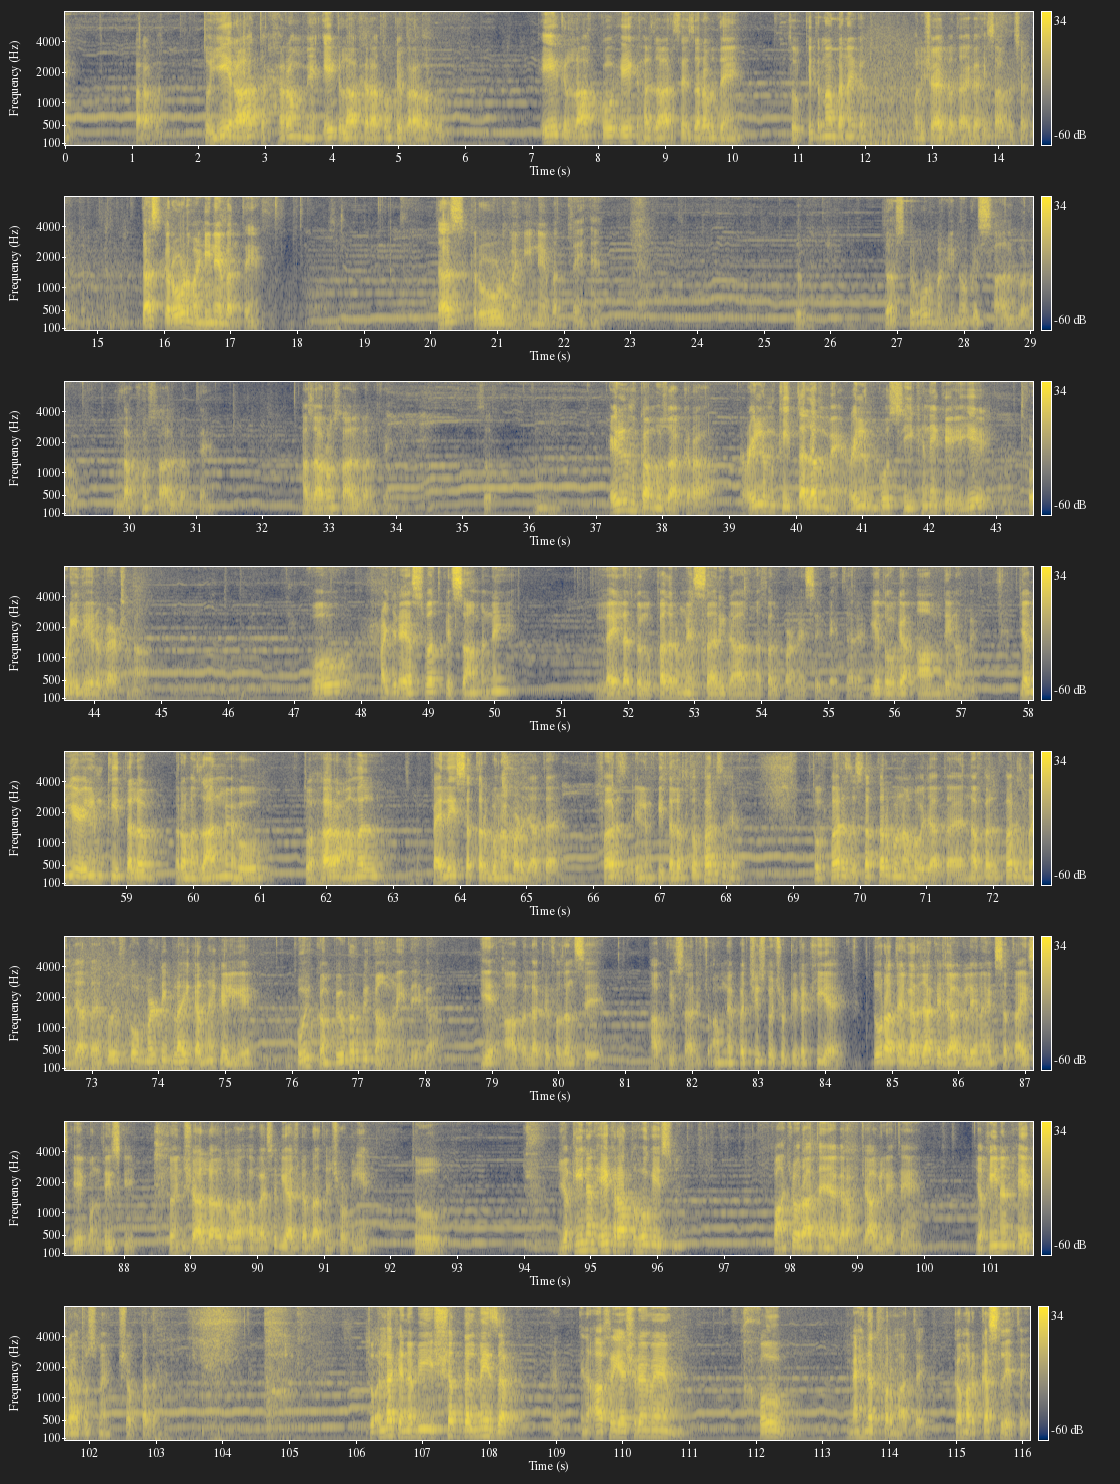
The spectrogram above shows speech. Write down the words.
बराबर। तो ये रात हरम में एक लाख रातों के बराबर हो एक लाख को एक हज़ार से ज़रब दें तो कितना बनेगा? मौली शायद बताएगा, हिसाब अच्छा कर दस करोड़ महीने बनते हैं। दस करोड़ महीने बनते हैं। तो दस करोड़ महीनों के साल बनाओ, लाखों साल बनते हैं, हज़ारों साल बनते हैं। तो इल्म का मुजाकरा, इल्म की तलब में इल्म को सीखने के लिए थोड़ी देर बैठना। वो हजर असवद के सामने लैलतुल क़द्र में सारी रात नफल पढ़ने से बेहतर है। ये तो हो गया आम दिनों में। जब ये इल्म की तलब रमज़ान में हो तो हर अमल पहले ही सत्तर गुना बढ़ जाता है। फ़र्ज़, इल्म की तलब तो फ़र्ज़ है। तो फ़र्ज़ सत्तर गुना हो जाता है, नफल फ़र्ज़ बन जाता है तो इसको मल्टीप्लाई करने के लिए कोई कंप्यूटर भी काम नहीं देगा। ये आप अल्लाह के फजल से आपकी सारी हमने 25 को छुट्टी रखी है। दो रातें घर जाके जाग लेना, एक सत्ताईस की, एक उनतीस की। तो इन तो अब वैसे भी आजकल रातें छोटी हैं। तो यकीनन एक रात तो होगी इसमें। पाँचों रातें अगर हम जाग लेते हैं, यकीनन एक रात उसमें शब कदर है। तो अल्लाह के नबी शद्दल मेज़र, इन आखिरी अशरे में खूब मेहनत फरमाते, कमर कस लेते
